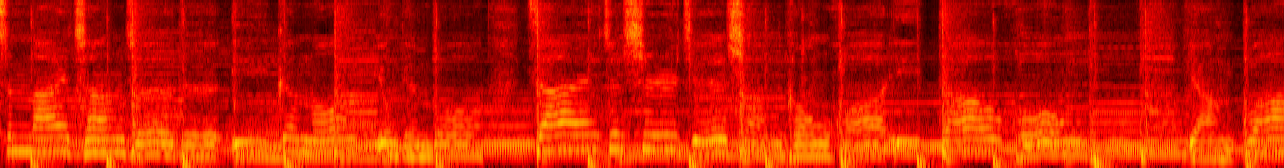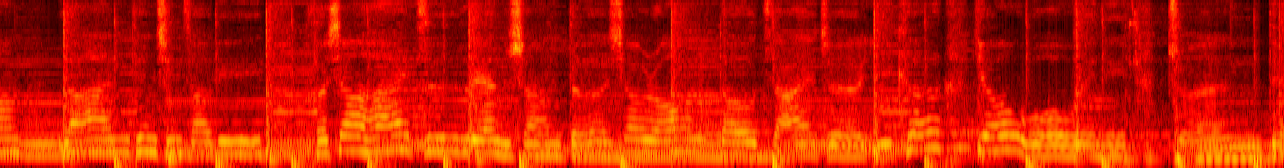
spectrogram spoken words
深埋藏着的一个梦，用电波在这世界上空画一道虹。阳光、蓝天、青草地和小孩子脸上的笑容，都在这一刻由我为你准点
